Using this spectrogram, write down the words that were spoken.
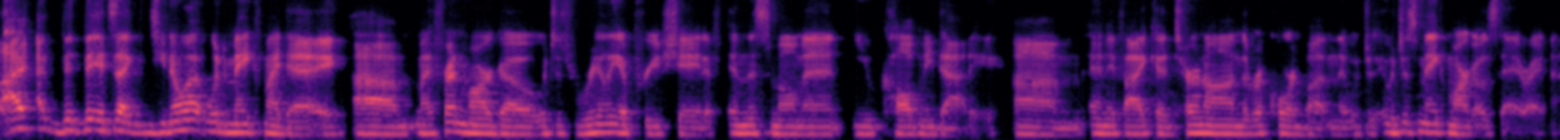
I, it's like, do you know what would make my day? Um, my friend Margot would just really appreciate if in this moment you called me daddy. Um, and if I could turn on the record button, that would it would just make Margot's day right now.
